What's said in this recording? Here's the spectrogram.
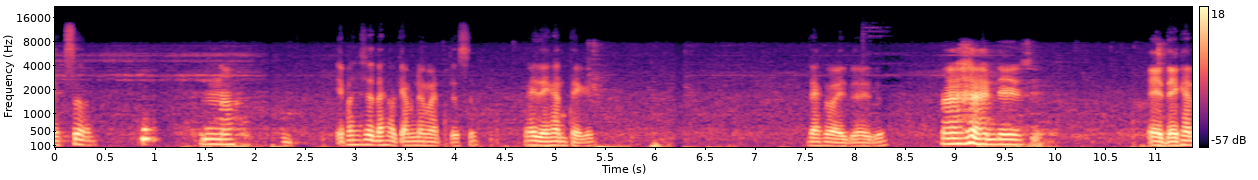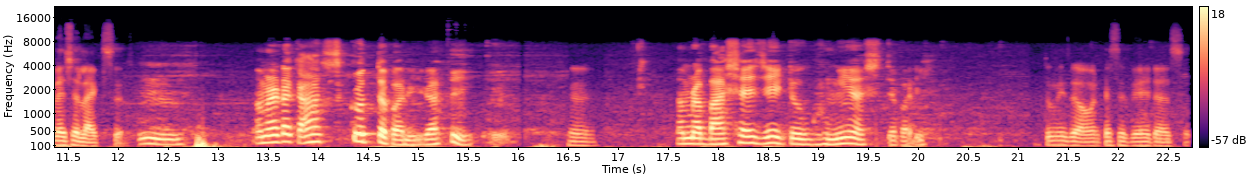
দেখছ? না। এপাশে দেখো কেমনে মারতেছে। এই এখান থেকে। দেখো এই যে এই যে। হ্যাঁ দেখেছি। এই যে এসে লাগছে। হুম। আমরা একটা কাজ করতে পারি রাফি। হ্যাঁ। আমরা বাসায় যে একটু ঘুমিয়ে আসতে পারি। তুমি যাও আমার কাছে বেড আছে।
